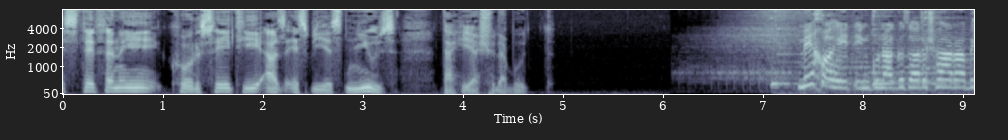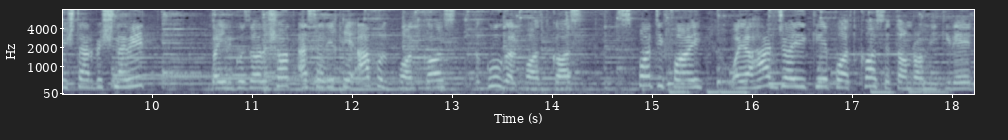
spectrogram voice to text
ستفنی کورسیتی از اس نیوز تهیه شده بود. می خواهید این گناه گزارش ها را بیشتر بشنوید؟ با این گزارشات از طریق Apple Podcast، Google Podcast، Spotify و یا هر جایی که پادکاستتان را می گیرید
